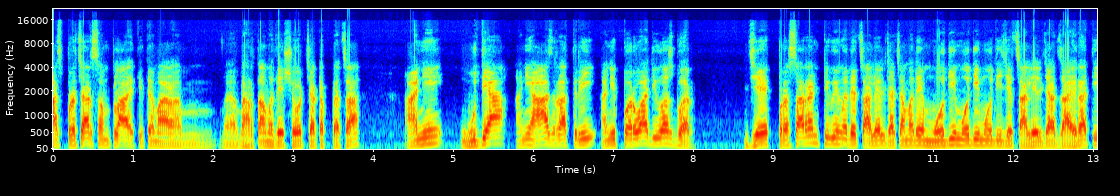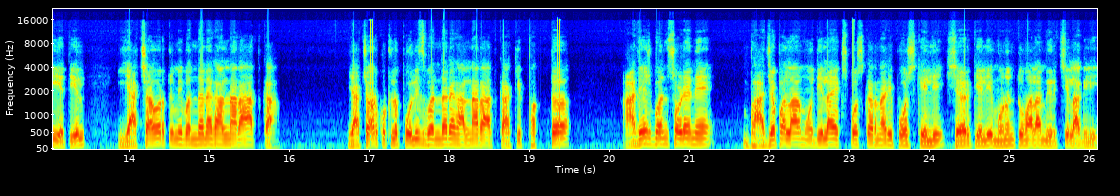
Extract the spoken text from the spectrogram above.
आज प्रचार संपला आहे तिथे मा भारतामध्ये शेवटच्या टप्प्याचा. आणि उद्या आणि आज रात्री आणि परवा दिवसभर जे प्रसारण टी व्हीमध्ये चालेल ज्याच्यामध्ये मोदी मोदी मोदी जे चालेल ज्या जाहिराती येतील याच्यावर तुम्ही बंधनं घालणार आहात का? याच्यावर कुठलं पोलीस बंधनं घालणार आहात का? की फक्त आदेश बनसोडेने भाजपला मोदीला एक्सपोज करणारी पोस्ट केली शेअर केली म्हणून तुम्हाला मिरची लागली?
